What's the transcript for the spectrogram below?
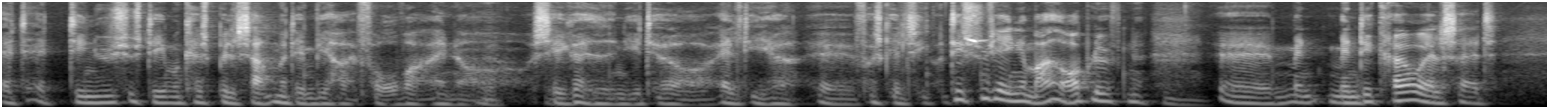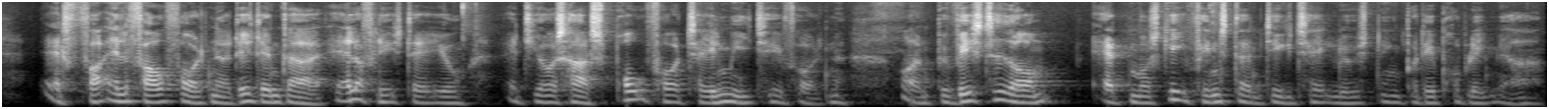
at, at de nye systemer kan spille sammen med dem, vi har i forvejen, og, ja. og sikkerheden i det, og alle de her øh, forskellige ting. Og det synes jeg egentlig er meget opløftende. Mm. Øh, men, men det kræver altså, at, at for alle fagfolkene, og det er dem, der er allerflest af jo, at de også har et sprog for at tale med IT-folkene, og en bevidsthed om, at måske findes der en digital løsning på det problem, jeg har.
